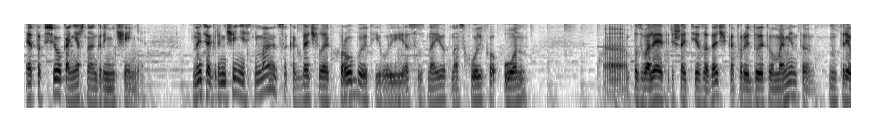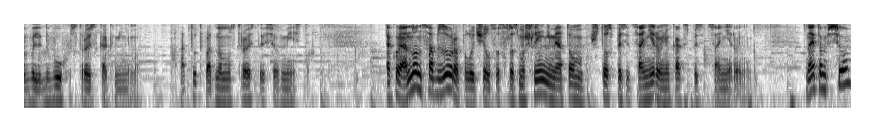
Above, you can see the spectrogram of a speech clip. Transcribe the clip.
это все, конечно, ограничения – но эти ограничения снимаются, когда человек пробует его и осознает, насколько он а, позволяет решать те задачи, которые до этого момента ну, требовали двух устройств как минимум. А тут в одном устройстве все вместе. Такой анонс обзора получился с размышлениями о том, что с позиционированием, как с позиционированием. На этом все.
